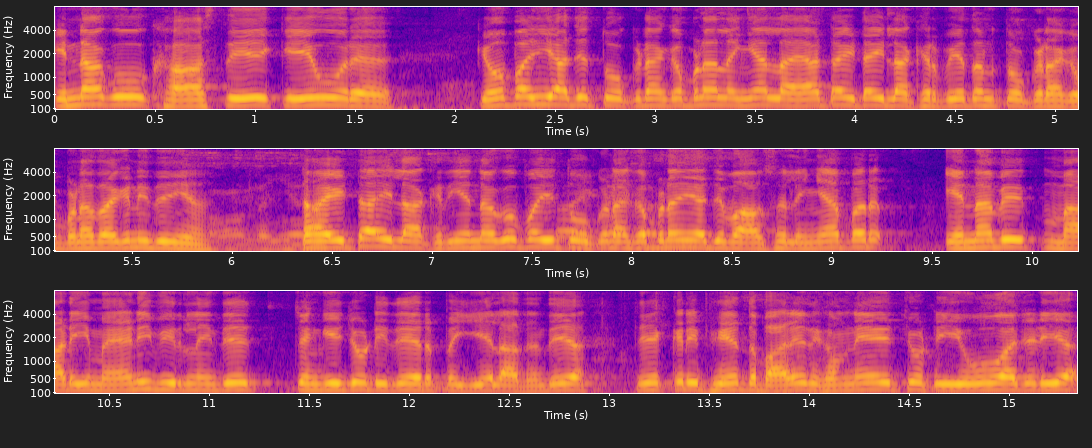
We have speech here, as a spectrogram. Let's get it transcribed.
ਇਹਨਾਂ ਕੋ ਖਾਸ ਤੇ ਇਹ ਕਿ ਹੋਰ ਹੈ, ਕਿਉਂ ਭਾਜੀ ਅੱਜ ਤੋਕੜਾਂ ਕੱਢਣਾ ਲਈਆਂ ਲਾਇਆ 2.5 ਲੱਖ ਰੁਪਏ ਤੁਹਾਨੂੰ ਤੋਕੜਾਂ ਕੱਢਣਾ ਤੱਕ ਨਹੀਂ ਦਈਆਂ? 2.5 ਲੱਖ ਦੀਆਂ ਇਹਨਾਂ ਕੋ ਭਾਜੀ ਤੋਕੜਾਂ ਕੱਢਣਾ ਹੀ ਅੱਜ ਵਾਪਸ ਲਈਆਂ ਪਰ ਇਹਨਾਂ ਵੀ ਮਾੜੀ ਮੈਂ ਨਹੀਂ ਵੀਰ ਲੈਂਦੇ ਚੰਗੀ ਝੋਟੀ ਤੇ ਰੁਪਈਏ ਲਾ ਦਿੰਦੇ ਆ। ਤੇ ਇੱਕ ਵਾਰੀ ਫੇਰ ਦੁਬਾਰੇ ਦਿਖਾਉਨੇ ਝੋਟੀ ਉਹ ਆ ਜਿਹੜੀ ਆ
